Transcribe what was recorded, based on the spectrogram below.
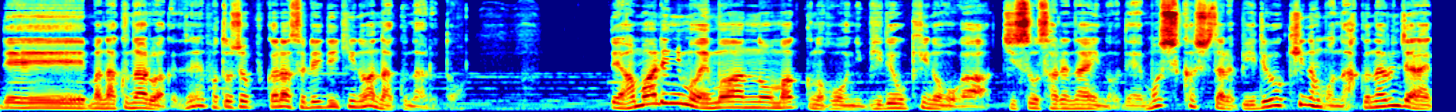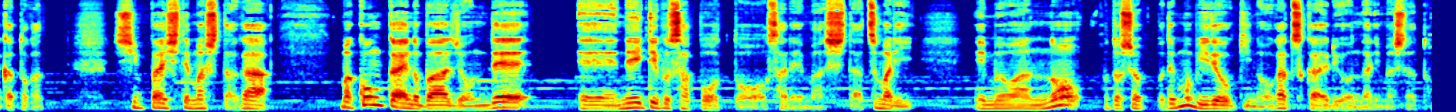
で、まあ、なくなるわけですね Photoshop から 3D 機能はなくなると。であまりにも M1 の Mac の方にビデオ機能が実装されないのでもしかしたらビデオ機能もなくなるんじゃないかとか心配してましたが、まあ、今回のバージョンで、えー、ネイティブサポートされましたつまり M1 の Photoshop でもビデオ機能が使えるようになりましたと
